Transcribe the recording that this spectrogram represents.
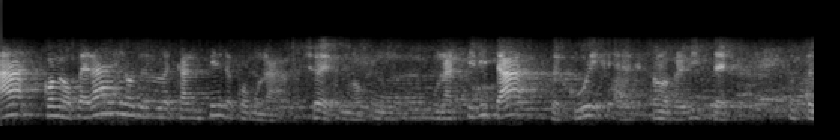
a, come operaio del cantiere comunale, cioè uno, un, un'attività per cui eh, sono previste tutte e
